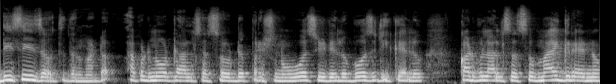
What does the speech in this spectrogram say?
డిసీజ్ అవుతుంది అనమాట అప్పుడు నోట్ల ఆల్సర్స్ డిప్రెషన్ ఓసిడీలు బోసిడికేలు కడుపుల ulcers migraine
